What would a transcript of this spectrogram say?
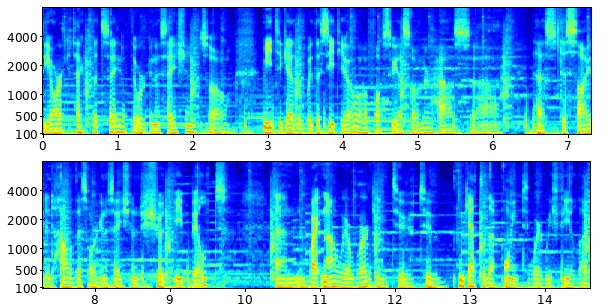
the architect, let's say, of the organization. So me together with the CTO of, of Svea Solar has uh, has decided how this organization should be built and right now we are working to, to get to that point where we feel that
